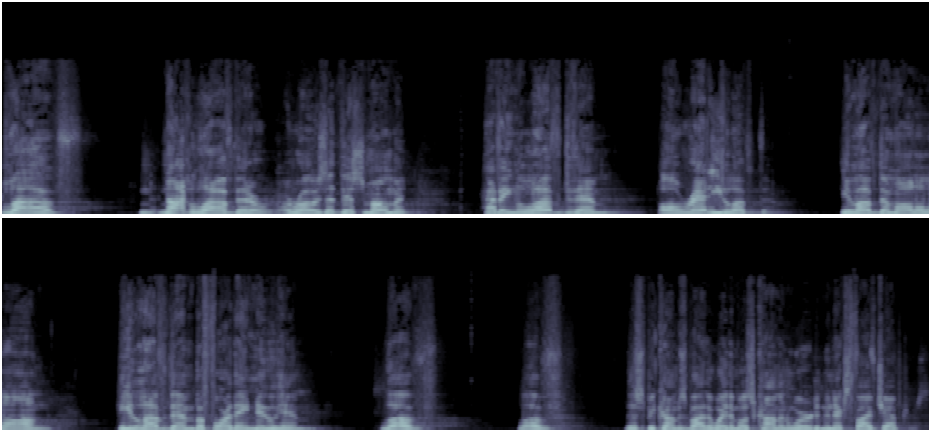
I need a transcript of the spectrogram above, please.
Love. Not love that ar- arose at this moment, having loved them, already loved them. He loved them all along. He loved them before they knew him. Love, love. This becomes, by the way, the most common word in the next five chapters.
